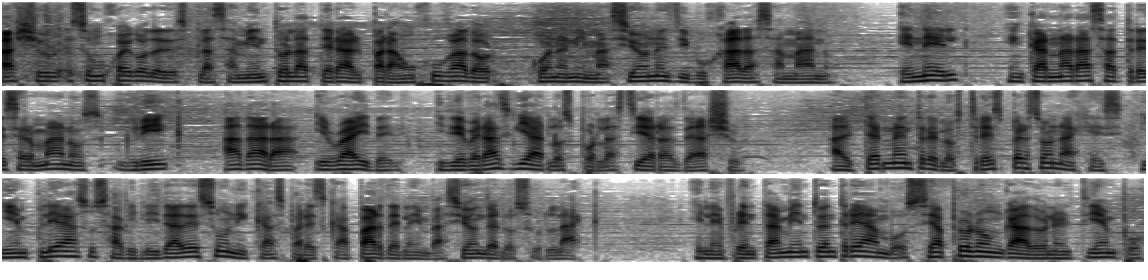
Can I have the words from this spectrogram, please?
Ashur es un juego de desplazamiento lateral para un jugador con animaciones dibujadas a mano. En él encarnarás a tres hermanos, Grieg, Adara y Raidel, y deberás guiarlos por las tierras de Ashur. Alterna entre los tres personajes y emplea sus habilidades únicas para escapar de la invasión de los Urlak. El enfrentamiento entre ambos se ha prolongado en el tiempo.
